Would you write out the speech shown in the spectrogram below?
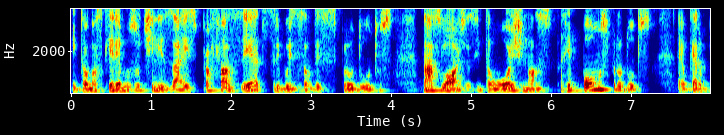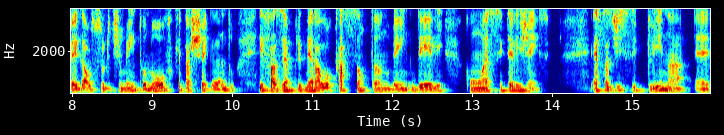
Então, nós queremos utilizar isso para fazer a distribuição desses produtos nas lojas. Então, hoje nós repomos produtos. Eu quero pegar o sortimento novo que está chegando e fazer a primeira alocação também dele com essa inteligência. Essa disciplina é,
